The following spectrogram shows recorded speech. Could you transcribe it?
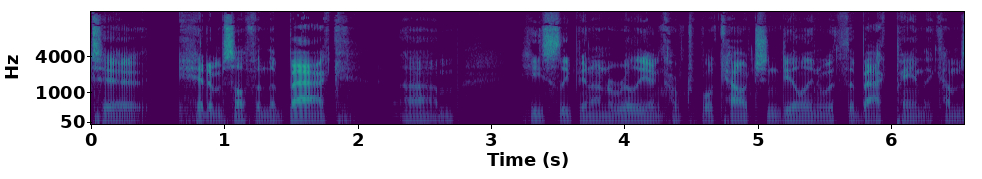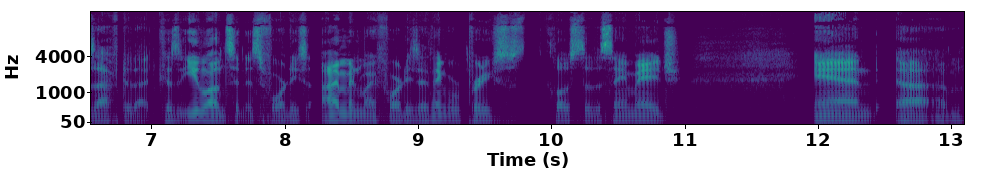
to hit himself in the back. Um, he's sleeping on a really uncomfortable couch and dealing with the back pain that comes after that. Because Elon's in his 40s, I'm in my 40s. I think we're pretty s- close to the same age. And, um,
